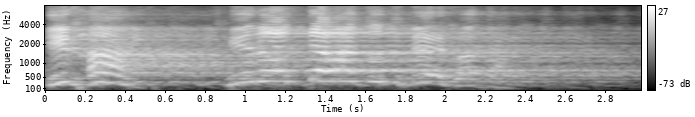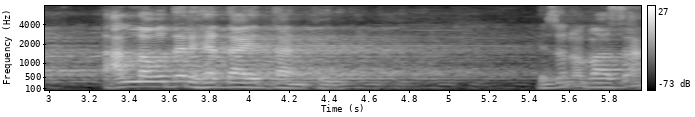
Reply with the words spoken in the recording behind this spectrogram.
কি কন? ফেরত দেওয়া তো দূরের কথা। আল্লাহ ওদের হেদায়ত দান করে এজন্য বাজা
